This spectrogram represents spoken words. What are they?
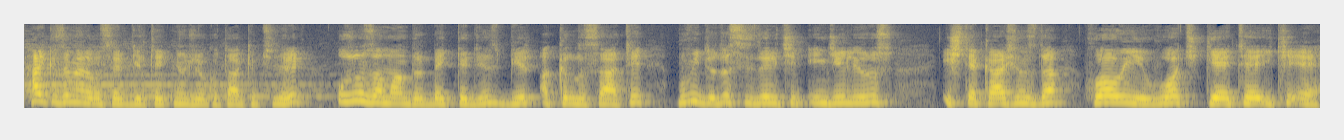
Herkese merhaba sevgili Teknoloji Oku takipçileri. Uzun zamandır beklediğiniz bir akıllı saati bu videoda sizler için inceliyoruz. İşte karşınızda Huawei Watch GT2e.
